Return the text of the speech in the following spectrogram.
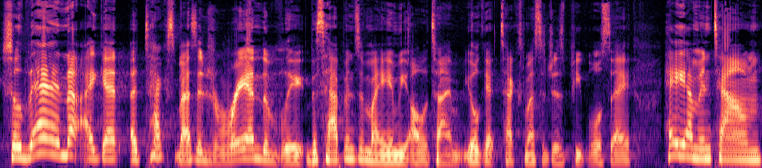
so then I get a text message randomly. This happens in Miami all the time. You'll get text messages. People will say, Hey, I'm in town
